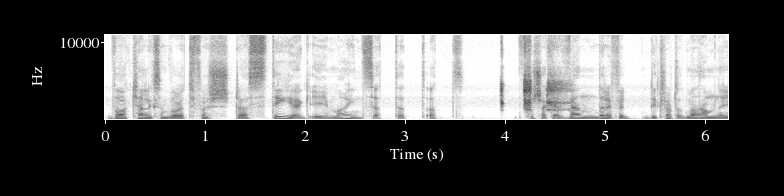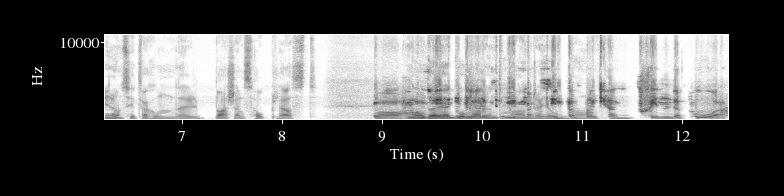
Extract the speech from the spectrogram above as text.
Vad kan liksom vara ett första steg i mindsetet att försöka vända det? För det är klart att man hamnar i de situationer där det bara känns hopplöst. Ja, Man börjar ibland googla runt jag på andra jobb att man kan skynda på.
